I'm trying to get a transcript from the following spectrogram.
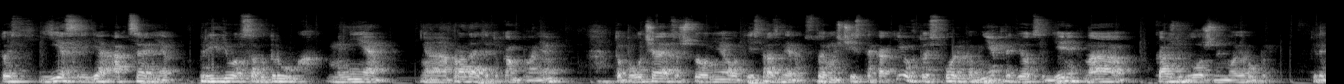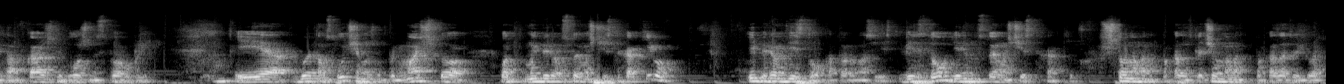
То есть, если я акционер, придется вдруг мне продать эту компанию, то получается, что у нее вот есть размер стоимость чистых активов, то есть сколько мне придется денег на каждый вложенный мой рубль или там в каждый вложенный 100 рублей. И в этом случае нужно понимать, что вот мы берем стоимость чистых активов и берем весь долг, который у нас есть. Весь долг делим на стоимость чистых активов. Что нам этот показатель, о чем нам этот показатель говорит?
